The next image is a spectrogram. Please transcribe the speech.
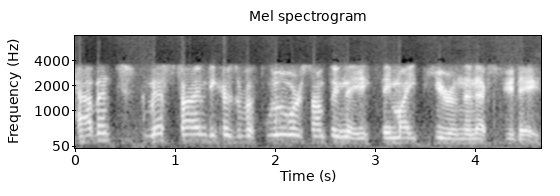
haven't missed time because of a flu or something, they, they might here in the next few days.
